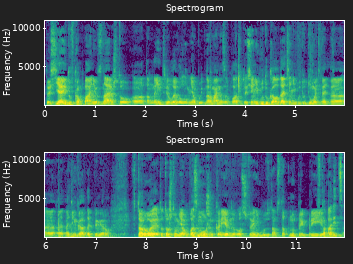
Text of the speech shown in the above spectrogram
То есть я иду в компанию, знаю, что э, там на entry level у меня будет нормальная зарплата, то есть я не буду голодать, я не буду думать о, о- о- о деньгах, да, к примеру. Второе, это то, что у меня возможен карьерный рост, что я не буду там стоп, ну, при, при, Стопориться.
